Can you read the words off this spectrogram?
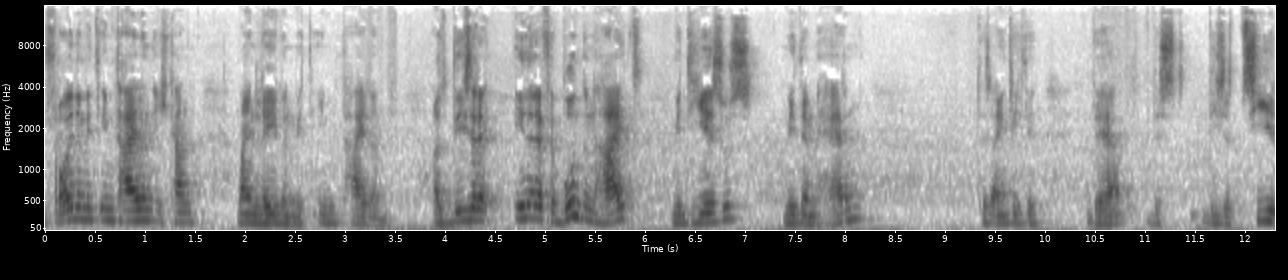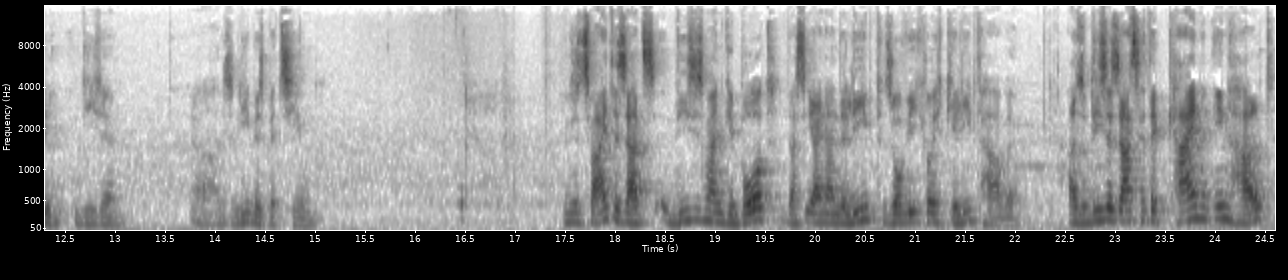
Freude mit ihm teilen, ich kann mein Leben mit ihm teilen. Also diese innere Verbundenheit mit Jesus, mit dem Herrn, das ist eigentlich der, der, das, dieses Ziel, diese, ja, diese Liebesbeziehung. Und der zweite Satz, dies ist mein Gebot, dass ihr einander liebt, so wie ich euch geliebt habe. Also dieser Satz hätte keinen Inhalt,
